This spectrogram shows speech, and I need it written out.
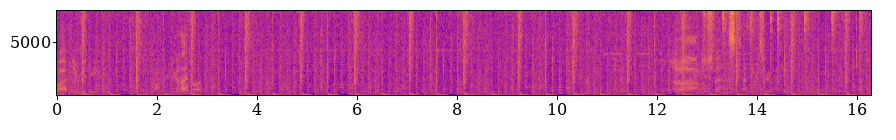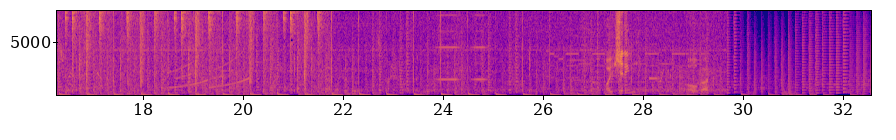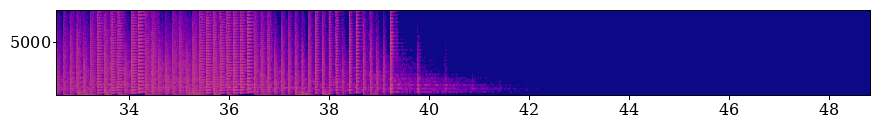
Uh, fast. I think it's river. I'm on. Are you kidding me?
